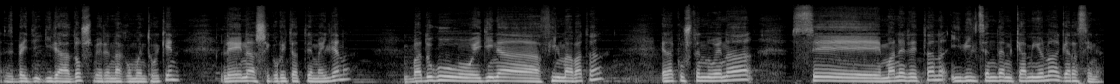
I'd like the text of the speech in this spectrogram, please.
ez bai gira ados beren argumentuekin, lehena seguritate mailean. Badugu egina filma bata, erakusten duena ze maneretan ibiltzen den kamiona garazina.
